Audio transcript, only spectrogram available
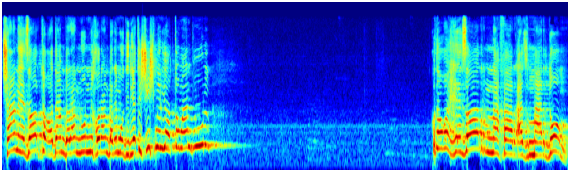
چند هزار تا آدم دارن نون می‌خورن برای مدیریت 6 میلیارد تومن پول. گفت آقا هزار نفر از مردم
